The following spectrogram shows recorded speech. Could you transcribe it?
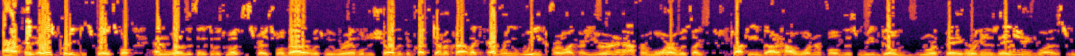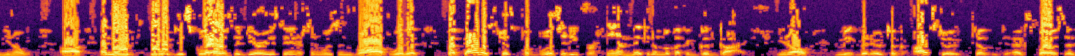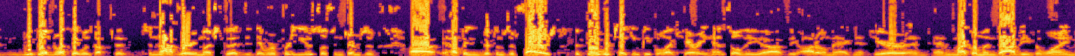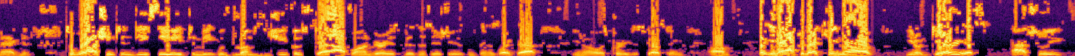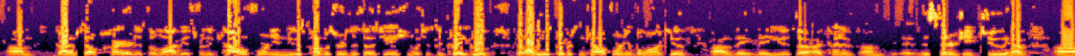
Uh, and it was pretty disgraceful. And one of the things that was most disgraceful about it was we were able to show that the Press Democrat, like every week for like a year and a half or more, was like talking about how wonderful this Rebuild North Bay organization was. You know, uh, and they would they would disclose that Darius Anderson was involved with it, but that was just publicity for him, making him look like a good guy. You know, me, but it took us to, to expose that Rebuild North Bay was up to, to not very much good. That they were pretty useless in terms of uh, helping victims of fires. But they were taking people like Harry Hansel, the uh, the auto magnate here, and, and Michael Mondavi, the wine magnate, to Washington D.C. to meet with mm-hmm. Trump's chief of staff on various business issues and things like that. You know, it was pretty disgusting. Um, but you know, after that came out, you know, Darius actually um, got himself hired as the lobbyist for the California News Publishers Association, which is the trade group that all the newspapers in California belong to. Uh, they they use a, a kind of um, this synergy to have uh,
